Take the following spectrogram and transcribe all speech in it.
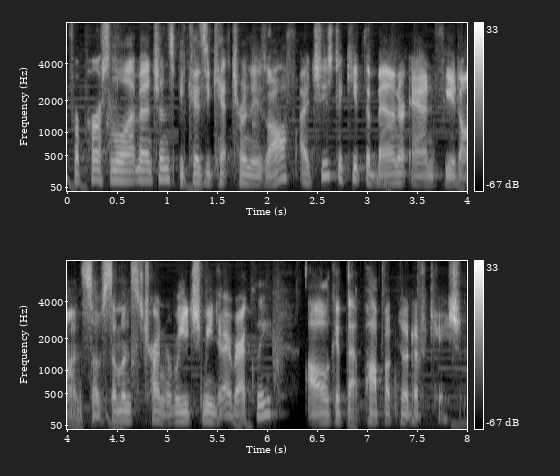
For personal at mentions, because you can't turn these off, I choose to keep the banner and feed on. So if someone's trying to reach me directly, I'll get that pop-up notification.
